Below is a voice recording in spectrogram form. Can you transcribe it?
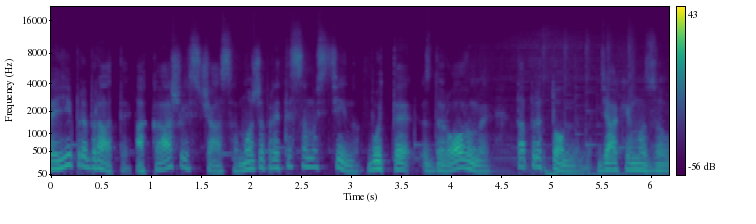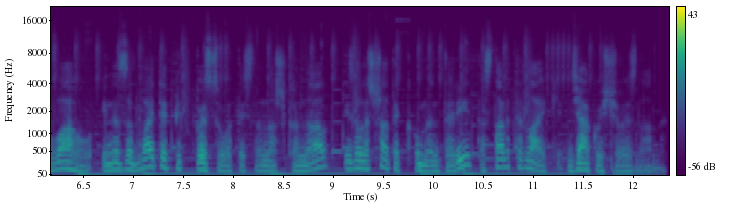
та її прибрати. А кашель з часом може пройти самостійно. Будьте здоровими та притомними. Дякуємо за увагу і не забувайте підписуватись на наш канал і залишати коментарі та ставити лайки. Дякую, що ви з нами.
